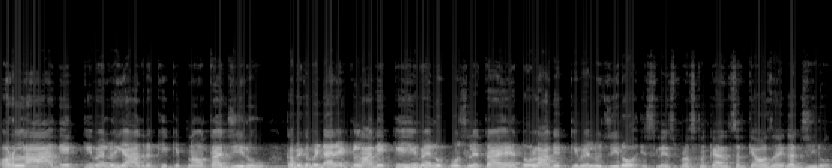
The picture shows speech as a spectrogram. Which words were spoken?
और लाग एक की वैल्यू याद रखिए कितना होता है? ज़ीरो कभी कभी डायरेक्ट लाग एक की ही वैल्यू पूछ लेता है तो लाग एक की वैल्यू ज़ीरो इसलिए इस प्रश्न का आंसर क्या हो जाएगा? ज़ीरो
